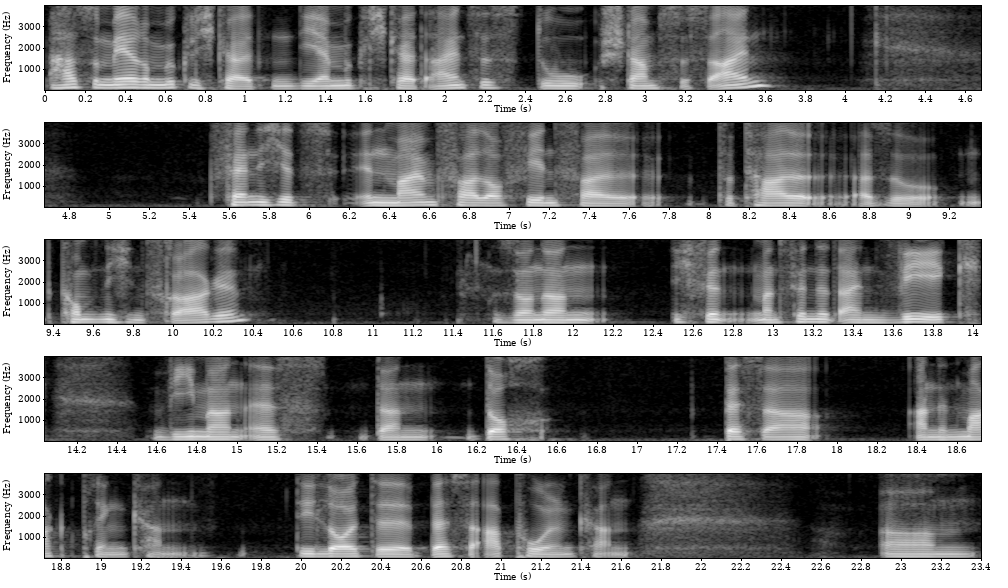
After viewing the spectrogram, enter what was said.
hast du mehrere Möglichkeiten. Die Möglichkeit eins ist, du stammst es ein. Fände ich jetzt in meinem Fall auf jeden Fall total, also kommt nicht in Frage sondern ich finde, man findet einen Weg, wie man es dann doch besser an den Markt bringen kann, die Leute besser abholen kann. Ähm,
